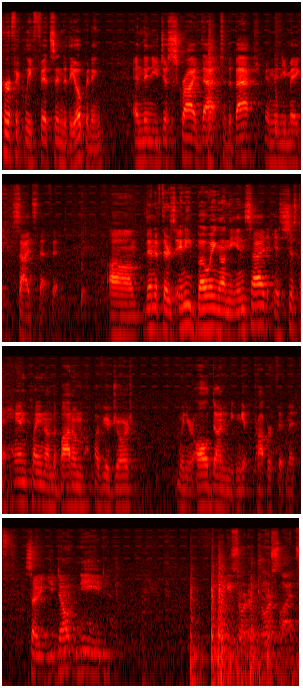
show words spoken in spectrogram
perfectly fits into the opening, and then you just scribe that to the back, and then you make sides that fit. Um, then if there's any bowing on the inside, it's just a hand plane on the bottom of your drawer when you're all done and you can get proper fitment. So you don't need any sort of drawer slides.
